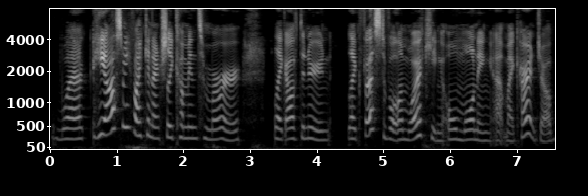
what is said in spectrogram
work. He asked me if I can actually come in tomorrow, like afternoon. Like, first of all, I'm working all morning at my current job.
